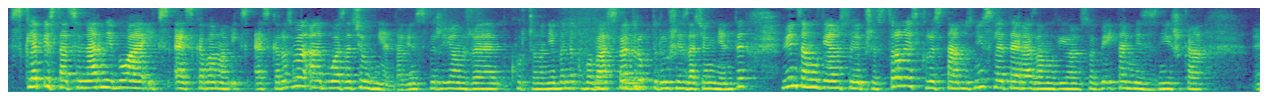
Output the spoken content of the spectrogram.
sklepie stacjonarnie była XS, bo mam XS rozmiar, ale była zaciągnięta, więc stwierdziłam, że kurczę, no nie będę kupowała swetru, który już jest zaciągnięty, więc zamówiłam sobie przez stronę, skorzystałam z newslettera, zamówiłam sobie i tam jest zniżka y,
